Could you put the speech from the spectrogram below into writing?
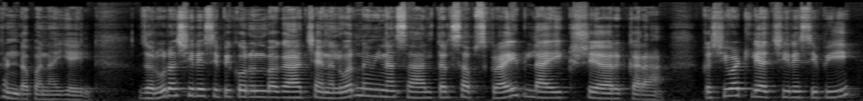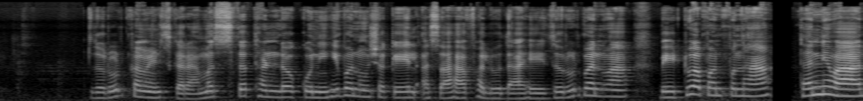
थंडपणा येईल. जरूर अशी रेसिपी करून बघा. चॅनलवर नवीन असाल तर सबस्क्राईब लाईक शेअर करा. कशी वाटली आजची रेसिपी जरूर कमेंट्स करा. मस्त थंड कोणीही बनवू शकेल असा हा फलुदा आहे. जरूर बनवा. भेटू आपण पुन्हा. धन्यवाद.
